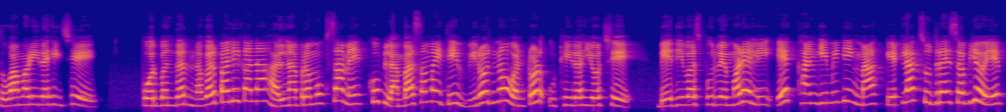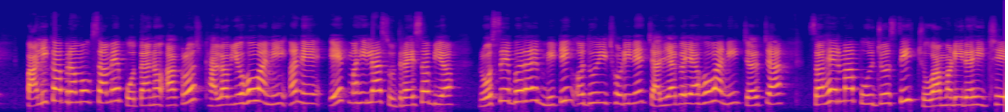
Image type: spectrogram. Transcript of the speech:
જોવા મળી રહી છે. પોરબંદર નગરપાલિકાના હાલના પ્રમુખ સામે ખૂબ લાંબા સમયથી વિરોધનો વંટોળ ઉઠી રહ્યો છે. બે દિવસ પૂર્વે મળેલી એક ખાનગી મીટિંગમાં કેટલાક સુધરાઈ સભ્યોએ પાલિકા પ્રમુખ સામે પોતાનો આક્રોશ ઠાલવ્યો હોવાની અને એક મહિલા સુધરાઈ સભ્ય રોષે ભરાઈ મીટિંગ અધૂરી છોડીને ચાલ્યા ગયા હોવાની ચર્ચા શહેરમાં પૂરજોશથી જોવા મળી રહી છે.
